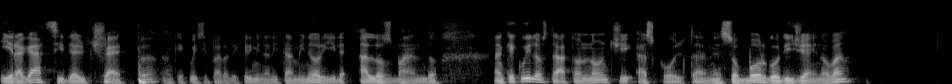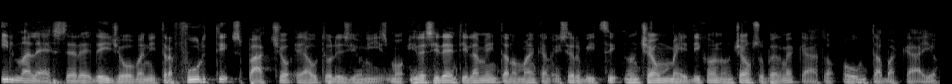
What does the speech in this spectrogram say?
i ragazzi del CEP, anche qui si parla di criminalità minorile, allo sbando. Anche qui lo Stato non ci ascolta. Nel sobborgo di Genova il malessere dei giovani tra furti, spaccio e autolesionismo. I residenti lamentano mancano i servizi, non c'è un medico, non c'è un supermercato o un tabaccaio.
